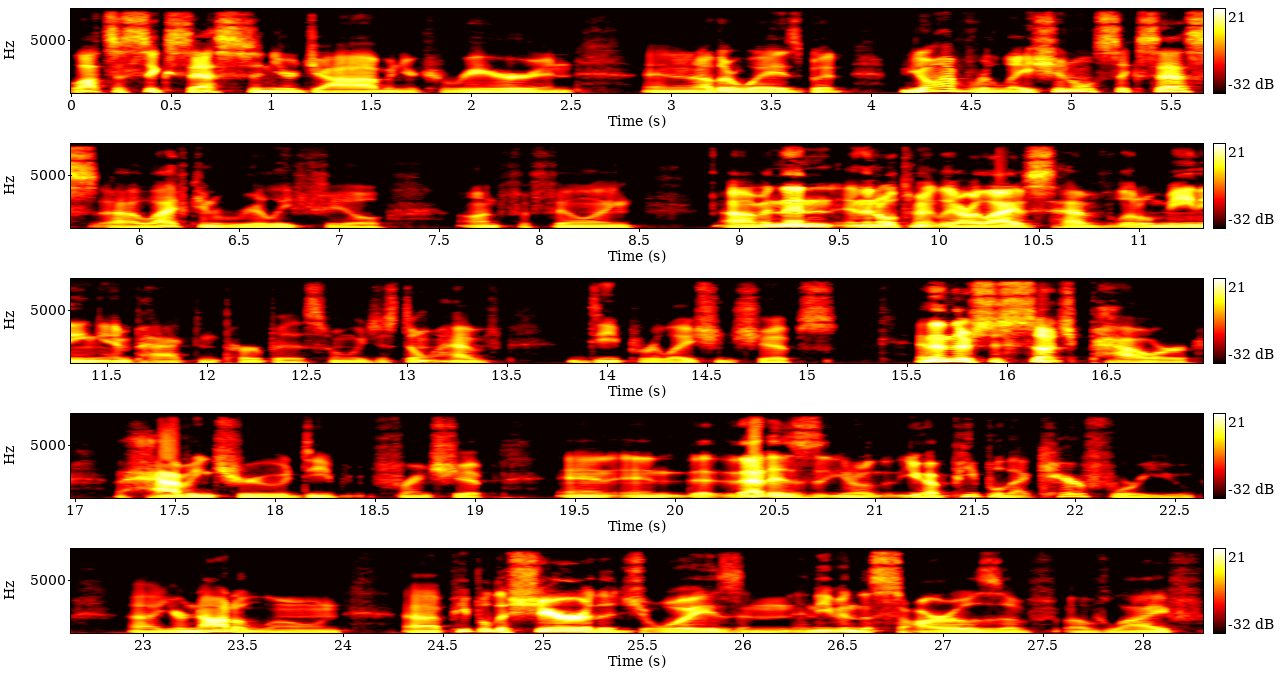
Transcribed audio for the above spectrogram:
lots of success in your job and your career and and in other ways, but when you don't have relational success, uh, life can really feel unfulfilling. Um, and then and then ultimately our lives have little meaning, impact, and purpose when we just don't have deep relationships. And then there's just such power having true deep friendship, and and that is you know you have people that care for you. Uh, you're not alone. Uh, people to share the joys and, and even the sorrows of of life.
